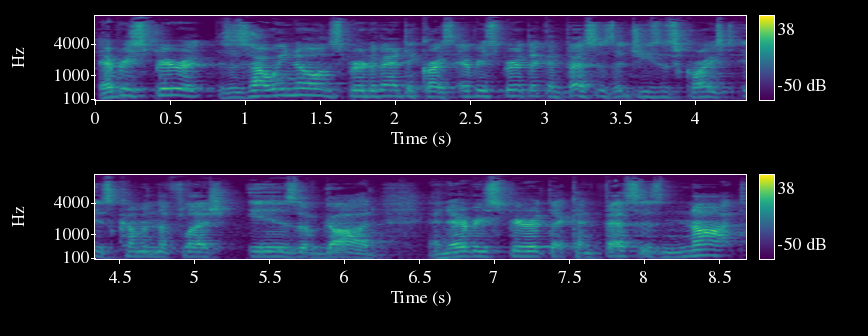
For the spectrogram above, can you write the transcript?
Every spirit, this is how we know the spirit of Antichrist, every spirit that confesses that Jesus Christ is come in the flesh is of God. And every spirit that confesses not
